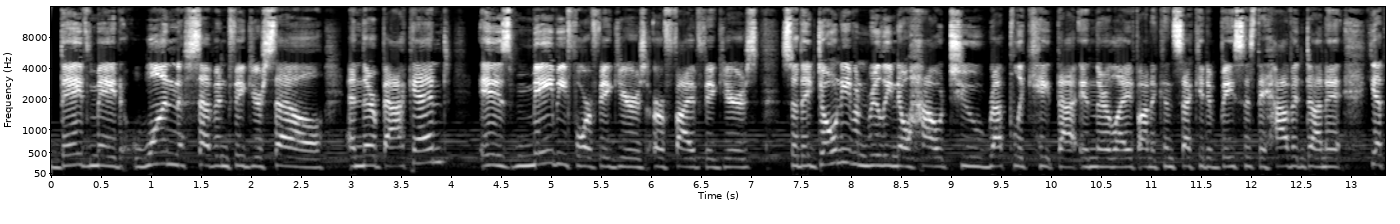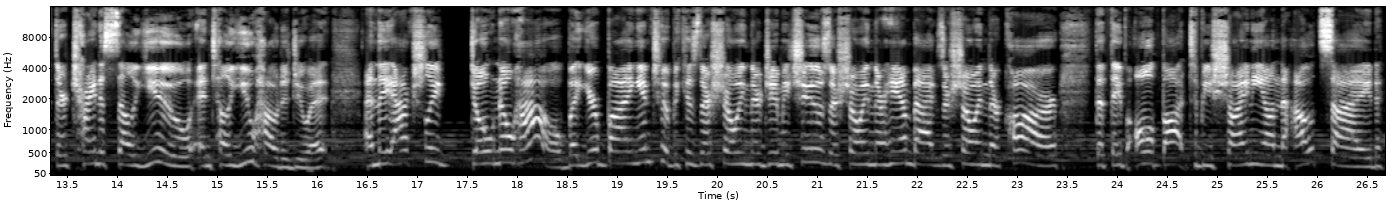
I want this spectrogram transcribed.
they've made one seven figure sell and their back end is maybe four figures or five figures. So they don't even really know how to replicate that in their life on a consecutive basis. They haven't done it yet. They're trying to sell you and tell you how to do it. And they actually don't know how, but you're buying into it because they're showing their Jimmy Choos, they're showing their handbags, they're showing their car that they've all bought to be shiny on the outside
